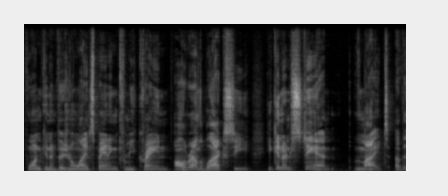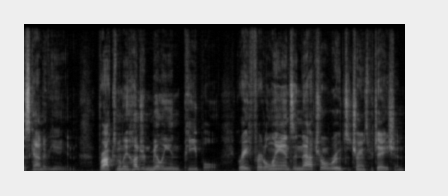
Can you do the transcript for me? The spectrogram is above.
If one can envision a line spanning from Ukraine all around the Black Sea, he can understand the might of this kind of union. Approximately 100 million people, great fertile lands, and natural routes of transportation.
